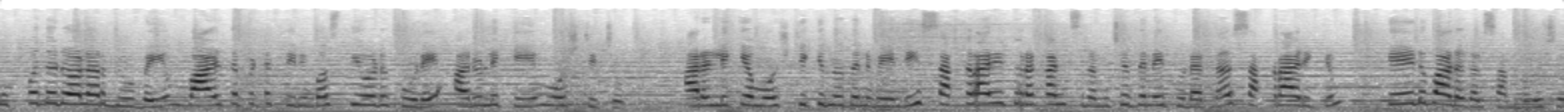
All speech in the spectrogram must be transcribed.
മുപ്പത് ഡോളർ രൂപയും വാഴ്ത്തപ്പെട്ട തിരുവസ്തിയോട് കൂടെ അരുളിക്കയും മോഷ്ടിച്ചു. അരുളിക്ക മോഷ്ടിക്കുന്നതിന് വേണ്ടി സക്രാരി തുറക്കാൻ ശ്രമിച്ചതിനെ തുടർന്ന് സക്രാരിക്കും കേടുപാടുകൾ സംഭവിച്ചു.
